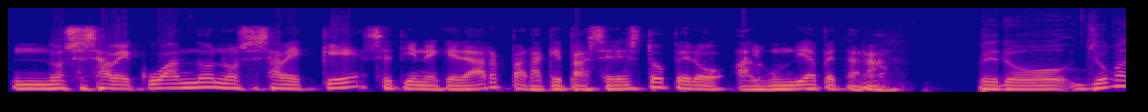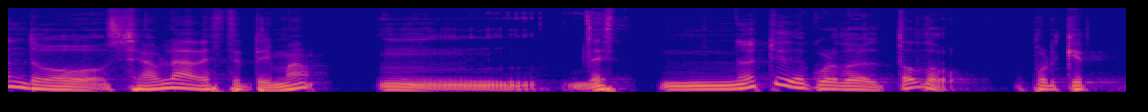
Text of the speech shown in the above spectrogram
no se sabe cuándo, no se sabe qué se tiene que dar para que pase esto, pero algún día petará. Pero yo cuando se habla de este tema, mm, no estoy de acuerdo del todo, porque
